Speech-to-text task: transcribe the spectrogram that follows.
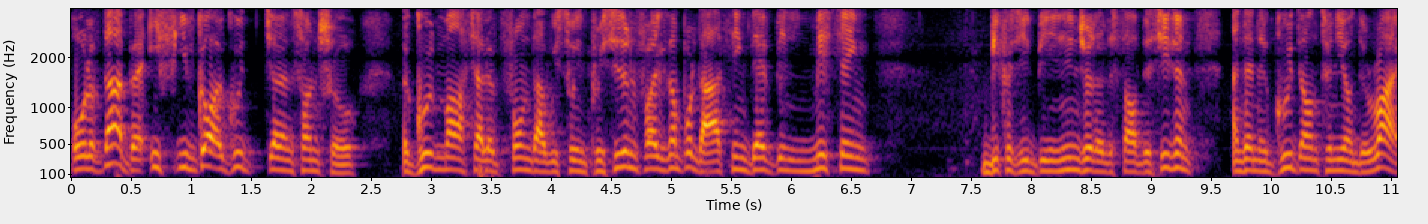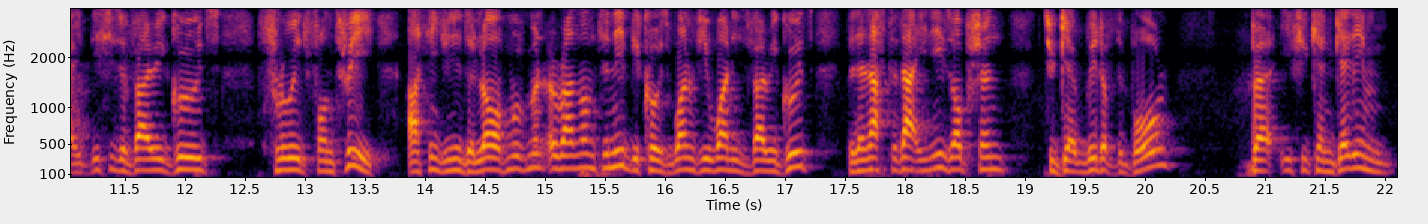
all of that. But if you've got a good Jadon Sancho, a good Martial up front that we saw in preseason, for example, that I think they've been missing because he'd been injured at the start of the season, and then a good Antony on the right. This is a very good fluid front three. I think you need a lot of movement around Antony because one v one is very good, but then after that he needs option to get rid of the ball. But if you can get him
